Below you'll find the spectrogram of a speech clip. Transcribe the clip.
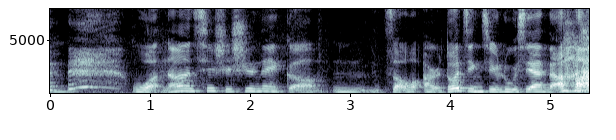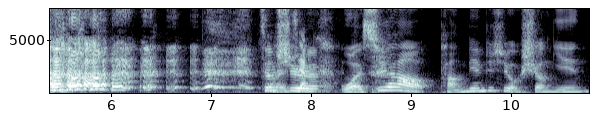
我呢，其实是那个嗯，走耳朵经济路线的，就是我需要旁边必须有声音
